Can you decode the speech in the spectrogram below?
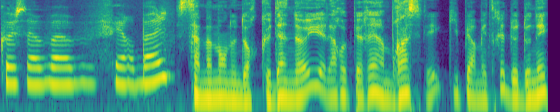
que ça va me faire mal. Sa maman ne dort que d'un œil. Elle a repéré un bracelet qui permettrait de donner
